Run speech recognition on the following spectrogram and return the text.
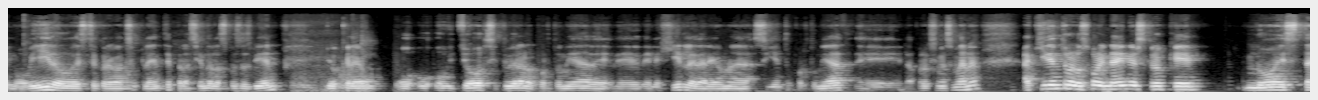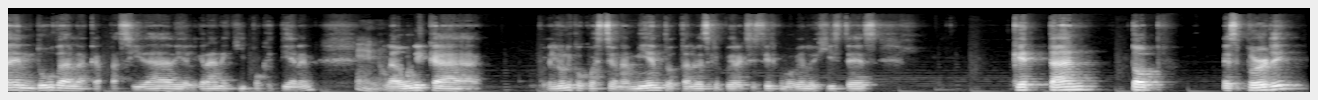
eh, movido este coreback suplente, pero haciendo las cosas bien. Yo creo, o, yo si tuviera la oportunidad de, elegir, le daría una siguiente oportunidad eh, la próxima semana. Aquí dentro de los 49ers creo que no está en duda la capacidad y el gran equipo que tienen. La única, el único cuestionamiento tal vez que pudiera existir, como bien lo dijiste, es qué tan top es Purdy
